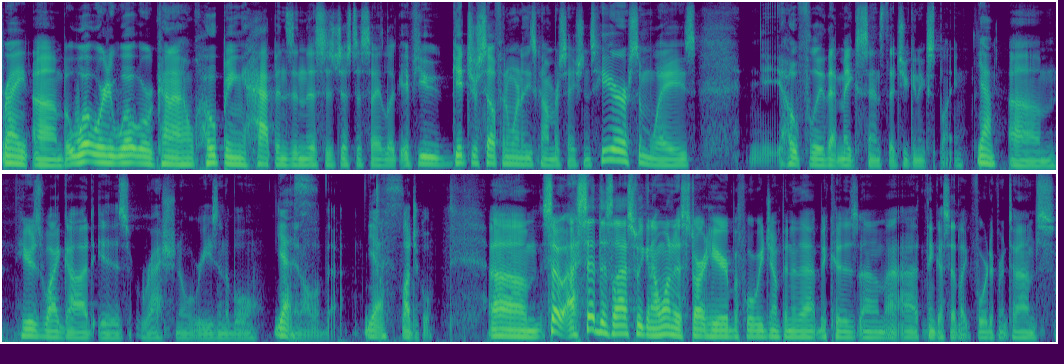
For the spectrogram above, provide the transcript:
Right. Um, but what we're what we're kind of hoping happens in this is just to say, look, if you get yourself in one of these conversations, here are some ways. Hopefully, that makes sense that you can explain. Yeah. Um, here's why God is rational, reasonable, Yes. and all of that. Yes. logical. Um, so I said this last week, and I wanted to start here before we jump into that because um, I, I think I said like four different times.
